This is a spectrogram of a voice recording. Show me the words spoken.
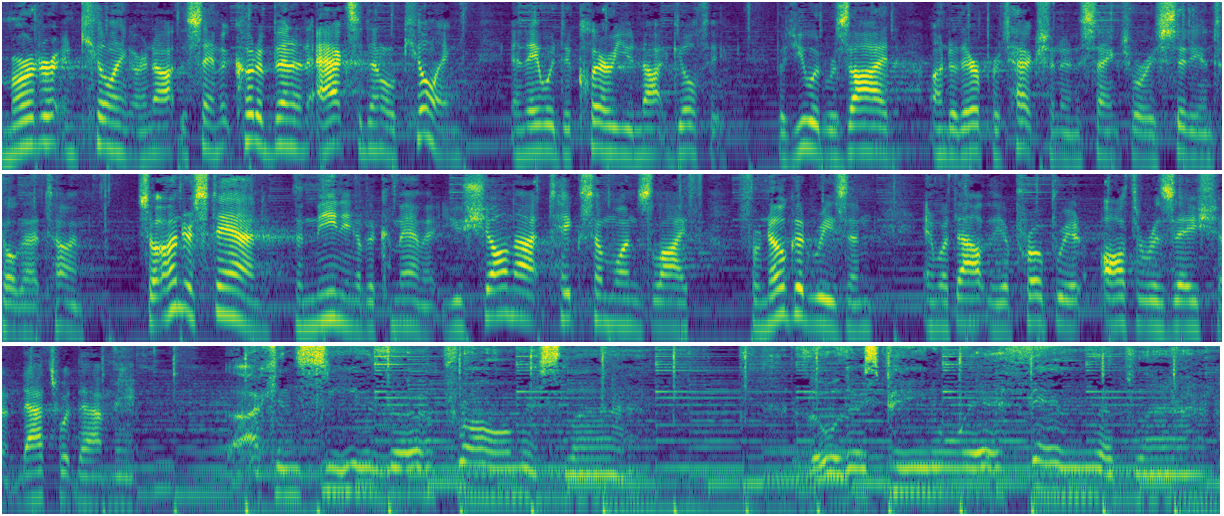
Murder and killing are not the same. It could have been an accidental killing, and they would declare you not guilty. But you would reside under their protection in a sanctuary city until that time. So understand the meaning of the commandment. You shall not take someone's life for no good reason and without the appropriate authorization. That's what that means. I can see the promised land, though there's pain within the plan.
